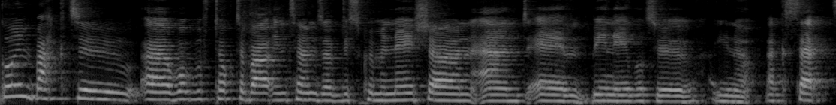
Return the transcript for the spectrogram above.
Going back to uh, what we've talked about in terms of discrimination and um, being able to, you know, accept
